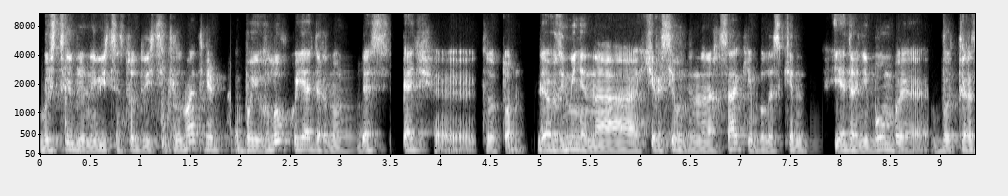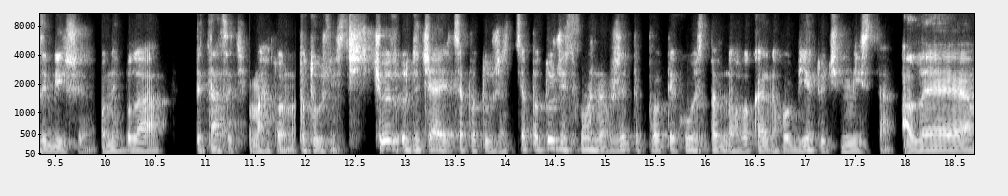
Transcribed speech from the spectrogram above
вистрілює на відстань 100-200 кілометрів, боєголовку ядерну десь 5 е, кілотон. Для розуміння на Хіросіму та на Нагасакі були скинуті ядерні бомби в три рази більше. У них була 15 мегатон потужність. Що означає ця потужність? Ця потужність можна вжити проти якогось певного локального об'єкту чи міста. Але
